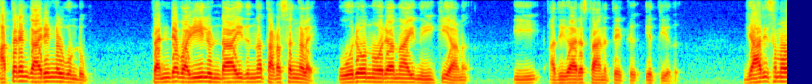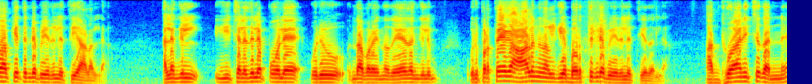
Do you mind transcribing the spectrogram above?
അത്തരം കാര്യങ്ങൾ കൊണ്ടും തന്റെ വഴിയിലുണ്ടായിരുന്ന തടസ്സങ്ങളെ ഓരോന്നോരോന്നായി നീക്കിയാണ് ഈ അധികാര സ്ഥാനത്തേക്ക് എത്തിയത്. ജാതി സമവാക്യത്തിന്റെ പേരിൽ എത്തിയ ആളല്ല. അല്ലെങ്കിൽ ഈ ചിലതിലെ പോലെ ഒരു എന്താ പറയുന്നത് ഏതെങ്കിലും ഒരു പ്രത്യേക ആളിന് നൽകിയ ബർത്തിന്റെ പേരിൽ എത്തിയതല്ല അധ്വാനിച്ച് തന്നെ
